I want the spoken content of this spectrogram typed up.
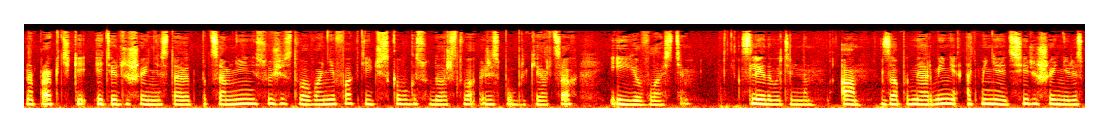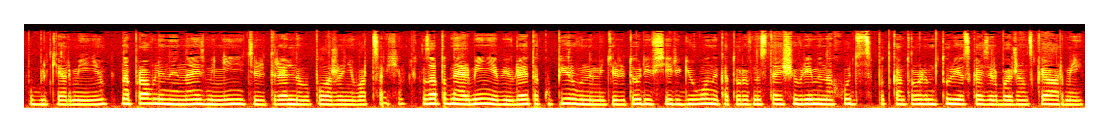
На практике эти решения ставят под сомнение существование фактического государства Республики Арцах и ее власти. Следовательно, а. Западная Армения отменяет все решения Республики Армения, направленные на изменение территориального положения в Арцахе. Западная Армения объявляет оккупированными территории все регионы, которые в настоящее время находятся под контролем турецко-азербайджанской армии.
